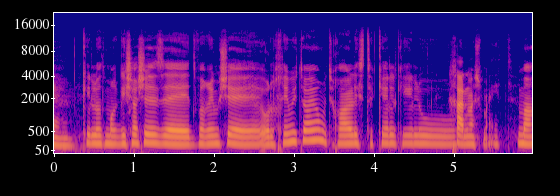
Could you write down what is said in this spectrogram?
כן. כאילו, את מרגישה שזה דברים שהולכים איתו היום? את יכולה להסתכל כאילו... חד משמעית. מה?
